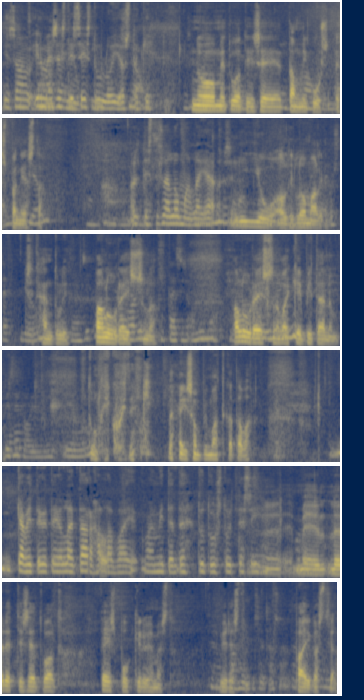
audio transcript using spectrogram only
Ja se on ilmeisesti siis tullut jostakin. No me tuotiin se tammikuussa Espanjasta. Olitte sitten sillä lomalla ja. Juu, oltiin lomalla. Sitten hän tuli paluureissuna. Paluureissuna, vaikka ei pitänyt, tuli kuitenkin vähän isompi matkatava. Kävittekö te jollain tarhalla vai, vai miten te tutustuitte siihen? Me löydettiin se tuolta Facebook-ryhmästä yhdestä paikasta ja,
